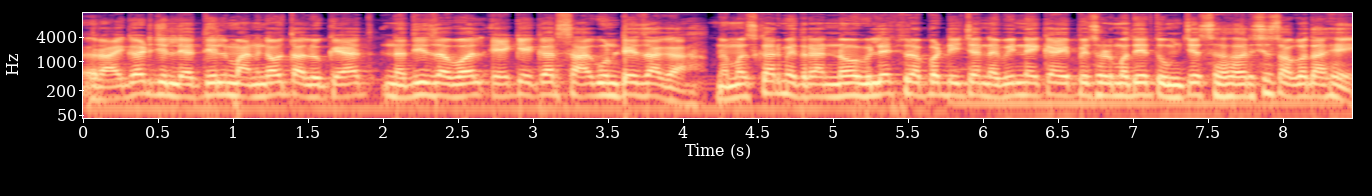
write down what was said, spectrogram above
रायगड जिल्ह्यातील माणगाव तालुक्यात नदीजवळ एक एकर सहा गुंठे जागा. नमस्कार मित्रांनो विलेज प्रॉपर्टीच्या नवीन एका एपिसोडमध्ये तुमचे सहर्ष स्वागत आहे.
